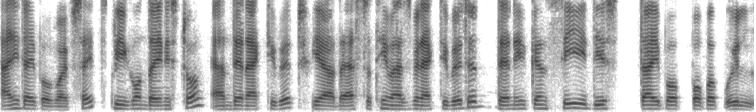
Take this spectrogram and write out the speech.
any type of website. Click on the install and then activate. Yeah the astra theme has been activated. Then you can see this type of pop-up will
